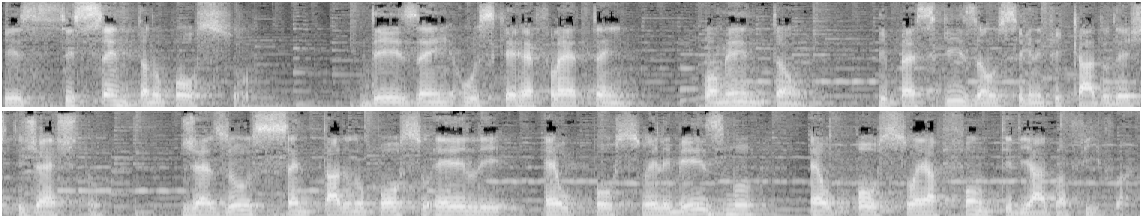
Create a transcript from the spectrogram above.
e se senta no poço. Dizem os que refletem, comentam e pesquisam o significado deste gesto. Jesus sentado no poço, ele é o poço, ele mesmo é o poço, é a fonte de água viva.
